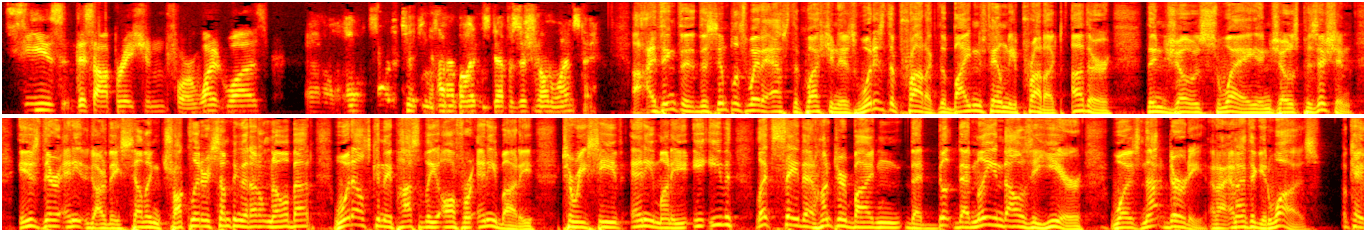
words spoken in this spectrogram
sees this operation for what it was. And I look forward to taking Hunter Biden's deposition on Wednesday. I think the, the simplest way to ask the question is what is the product, the Biden family product, other than Joe's sway and Joe's position? Is there any, are they selling chocolate or something that I don't know about? What else can they possibly offer anybody to receive any money? Even, let's say that Hunter Biden, that, that million dollars a year was not dirty, and I, and I think it was. Okay,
